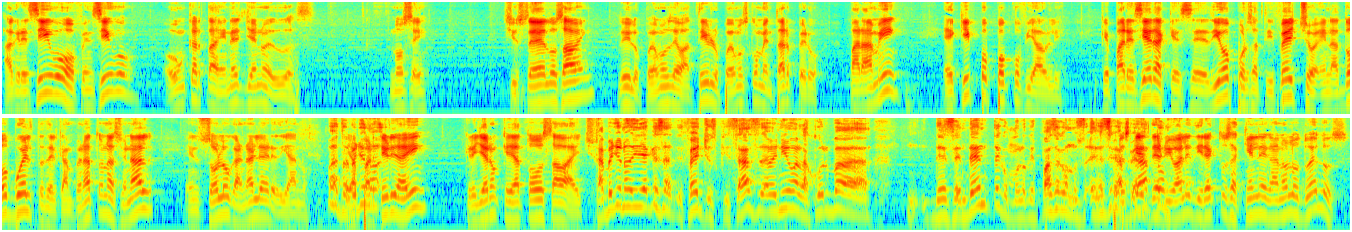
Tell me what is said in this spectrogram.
agresivo, ofensivo, o un cartaginés lleno de dudas. No sé. Si ustedes lo saben, lo podemos debatir, lo podemos comentar, pero para mí, equipo poco fiable, que pareciera que se dio por satisfecho en las dos vueltas del campeonato nacional en solo ganarle a Herediano. Bueno, y a no- partir de ahí, creyeron que ya todo estaba hecho. Tal vez yo no diría que satisfechos. Quizás se ha venido a la curva descendente, como lo que pasa con los- en ese Pero es que campeonato. de rivales directos, ¿a quién le ganó los duelos?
